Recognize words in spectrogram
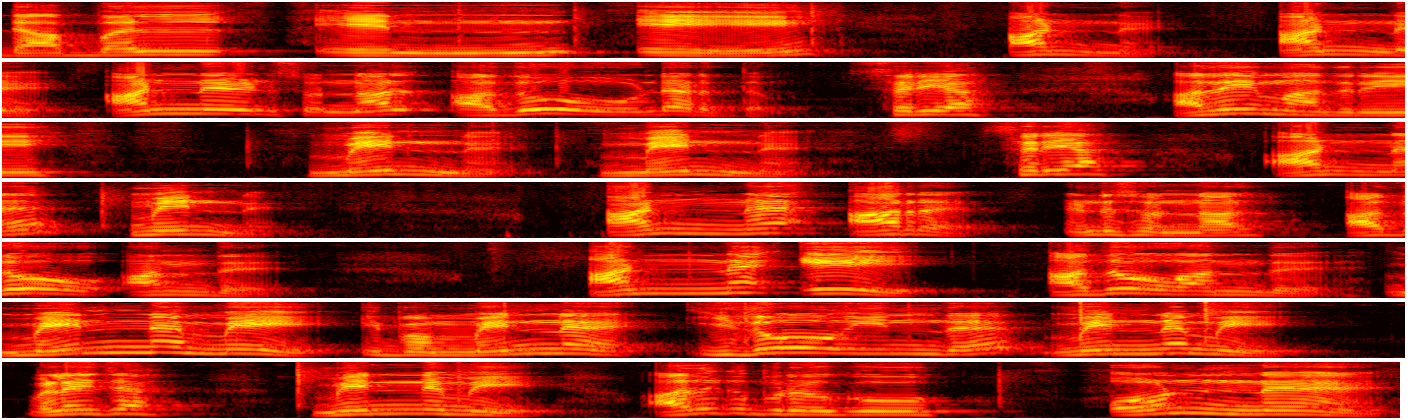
டபுள் என் ஏ அண்ணு. அண்ணு. அண்ணன்னு சொன்னால் அதோண்டு அர்த்தம். சரியா? அதே மாதிரி மென்னு மென்னு. சரியா? அண்ண மென்னு. அண்ண அற என்று சொன்னால் அதோ அந்த. அண்ண ஏ அதோ அந்த. மென்ன மே. இப்போ மென்ன இதோ இந்த மென்ன மே. விளைஞ்சா மென்ன மே. அதுக்கு பிறகு ஒன்று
